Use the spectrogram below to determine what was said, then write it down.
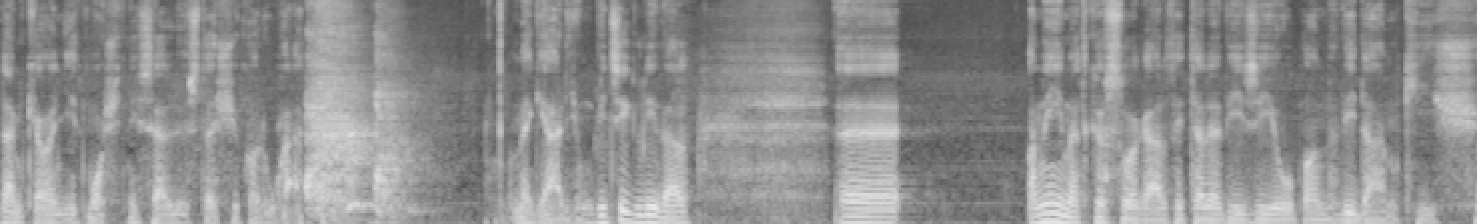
nem kell annyit mosni, szellőztessük a ruhát. Megjárjunk biciklivel. A német közszolgálati televízióban vidám kis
